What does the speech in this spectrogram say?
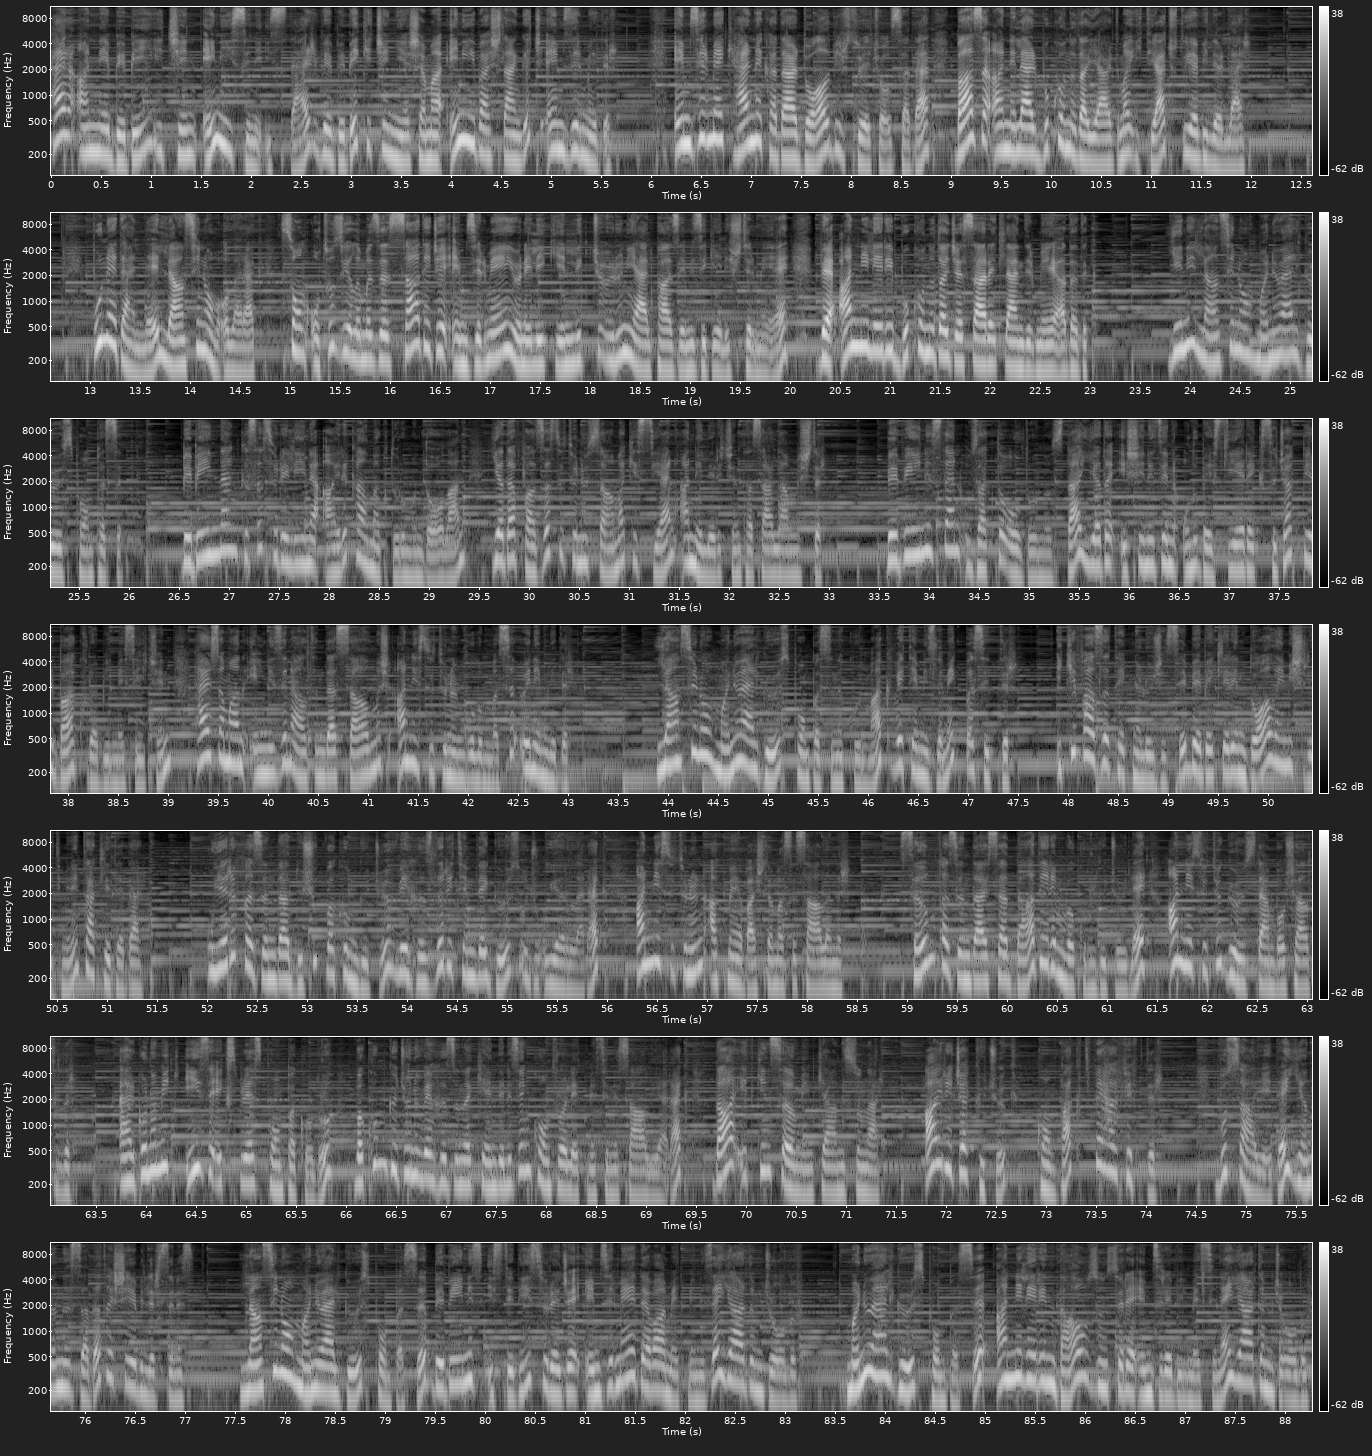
Her anne bebeği için en iyisini ister ve bebek için yaşama en iyi başlangıç emzirmedir. Emzirmek her ne kadar doğal bir süreç olsa da bazı anneler bu konuda yardıma ihtiyaç duyabilirler. Bu nedenle Lansinoh olarak son 30 yılımızı sadece emzirmeye yönelik yenilikçi ürün yelpazemizi geliştirmeye ve anneleri bu konuda cesaretlendirmeye adadık. Yeni Lansinoh manuel göğüs pompası. Bebeğinden kısa süreliğine ayrı kalmak durumunda olan ya da fazla sütünü sağmak isteyen anneler için tasarlanmıştır. Bebeğinizden uzakta olduğunuzda ya da eşinizin onu besleyerek sıcak bir bağ kurabilmesi için her zaman elinizin altında sağılmış anne sütünün bulunması önemlidir. Lansino manuel göğüs pompasını kurmak ve temizlemek basittir. İki fazla teknolojisi bebeklerin doğal emiş ritmini taklit eder. Uyarı fazında düşük vakum gücü ve hızlı ritimde göğüs ucu uyarılarak anne sütünün akmaya başlaması sağlanır. Sağım fazındaysa daha derin vakum gücüyle anne sütü göğüsten boşaltılır. Ergonomik Easy Express pompa kolu, vakum gücünü ve hızını kendinizin kontrol etmesini sağlayarak daha etkin sağım imkanı sunar. Ayrıca küçük, kompakt ve hafiftir. Bu sayede yanınızda da taşıyabilirsiniz. Lansino manuel göğüs pompası bebeğiniz istediği sürece emzirmeye devam etmenize yardımcı olur. Manuel göğüs pompası annelerin daha uzun süre emzirebilmesine yardımcı olur.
